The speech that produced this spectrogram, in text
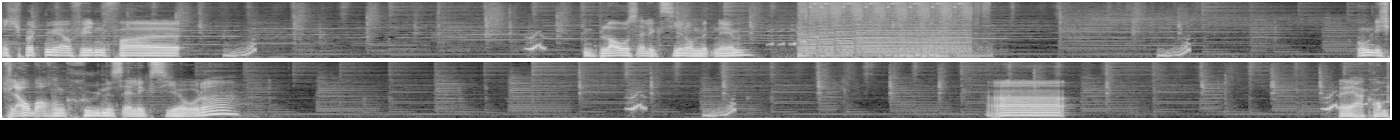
ich würde mir auf jeden Fall ein blaues Elixier noch mitnehmen. Und ich glaube auch ein grünes Elixier, oder? Äh, ja, komm.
